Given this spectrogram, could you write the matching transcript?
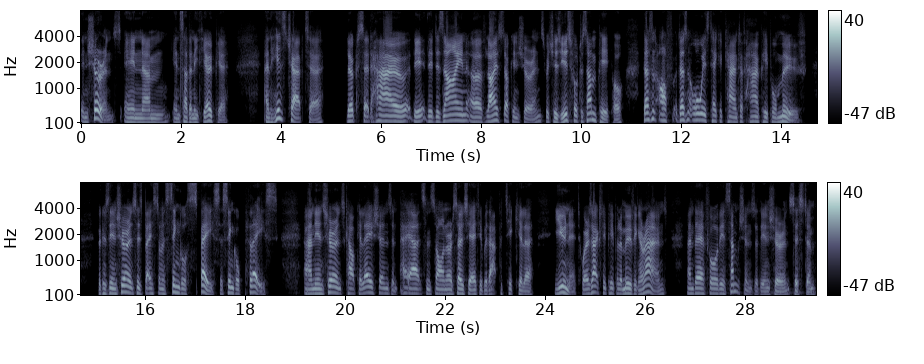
insurance in, um, in southern Ethiopia. And his chapter looks at how the, the design of livestock insurance, which is useful to some people, doesn't, off, doesn't always take account of how people move because the insurance is based on a single space, a single place, and the insurance calculations and payouts and so on are associated with that particular unit, whereas actually people are moving around and therefore the assumptions of the insurance system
